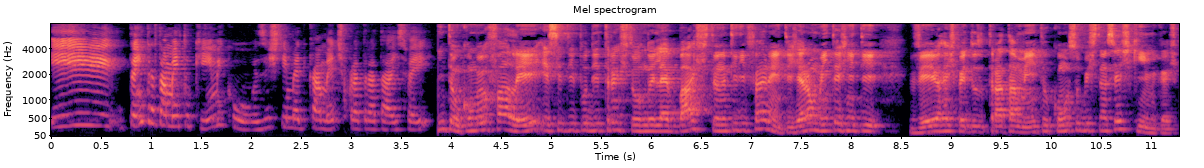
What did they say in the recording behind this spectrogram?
E tem tratamento químico? Existem medicamentos para tratar isso aí? Então, como eu falei, esse tipo de transtorno ele é bastante diferente. Geralmente a gente vê a respeito do tratamento com substâncias químicas,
